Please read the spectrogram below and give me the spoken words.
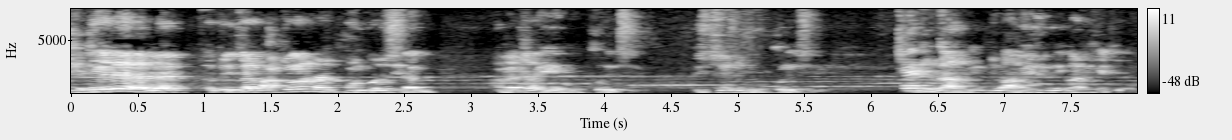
খেতে গেলে ওই যে বাথরুমে ফোন করেছিলাম। আমি একটা ইয়ে বুক করেছি। রেস্টুরেন্ট বুক করেছি। কেন? কাল কিন্তু আমি শুধু এখানে খেতে যাব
